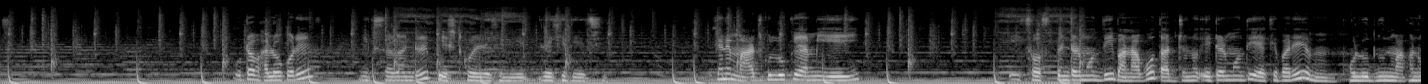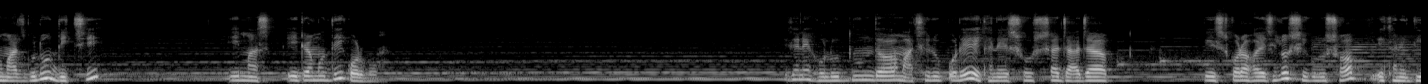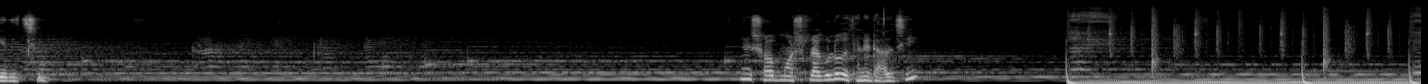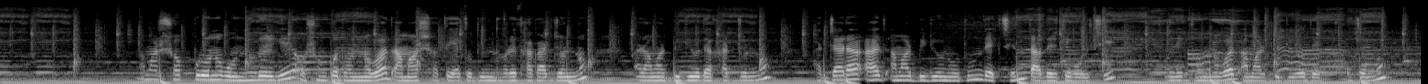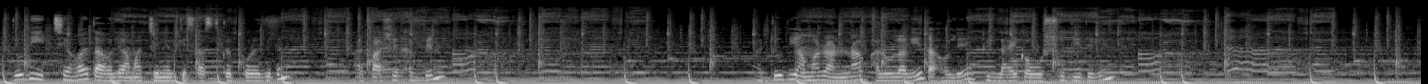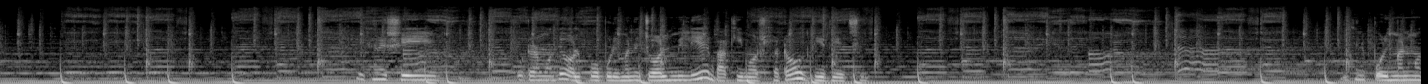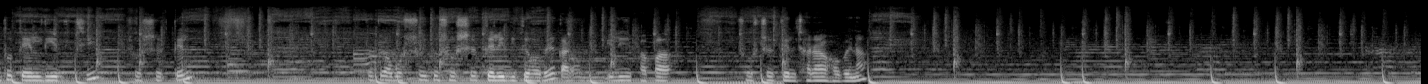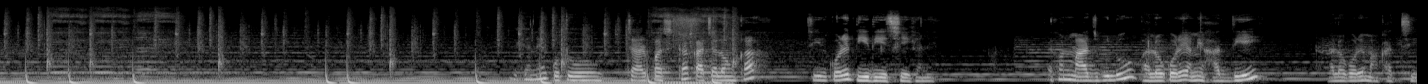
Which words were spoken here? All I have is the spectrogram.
ওটা ভালো করে মিক্সার গ্রাইন্ডারে পেস্ট করে রেখে নিয়ে, রেখে দিয়েছি। এখানে মাছগুলোকে আমি এই এই সসপ্যানটার মধ্যেই বানাবো। তার জন্য এটার মধ্যে একেবারে হলুদ নুন মাখানো মাছগুলো দিচ্ছি। এই মাছ, এটার মধ্যেই করব। এখানে হলুদ নুন দেওয়া মাছের উপরে এখানে সর্ষা যা যা পেস্ট করা হয়েছিল সেগুলো সব এখানে দিয়ে দিচ্ছি। সব মশলাগুলো এখানে ঢালছি। আমার সব পুরনো বন্ধুদেরকে অসংখ্য ধন্যবাদ আমার সাথে এতদিন ধরে থাকার জন্য আর আমার ভিডিও দেখার জন্য। আর যারা আজ আমার ভিডিও নতুন দেখছেন, তাদেরকে বলছি অনেক ধন্যবাদ আমার ভিডিও দেখার জন্য। যদি ইচ্ছে হয় তাহলে আমার চ্যানেলকে সাবস্ক্রাইব করে দেবেন। আর পাশে থাকবেন যদি আমার রান্না ভালো লাগে, তাহলে একটি লাইক অবশ্যই দিয়ে দেবেন। এখানে সেই ওটার মধ্যে অল্প পরিমাণে জল মিলিয়ে বাকি মশলাটাও দিয়ে দিয়েছি। এখানে পরিমাণ মতো তেল দিয়ে দিচ্ছি, সর্ষের তেল। এটাতে অবশ্যই তো সর্ষের তেলই দিতে হবে, কারণ ইলিশ ভাপা সর্ষের তেল ছাড়া হবে না। কত চার পাঁচটা কাঁচা লঙ্কা চির করে দিয়ে দিয়েছি এখানে। এখন মাছগুলো ভালো করে আমি হাত দিয়েই ভালো করে মাখাচ্ছি।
